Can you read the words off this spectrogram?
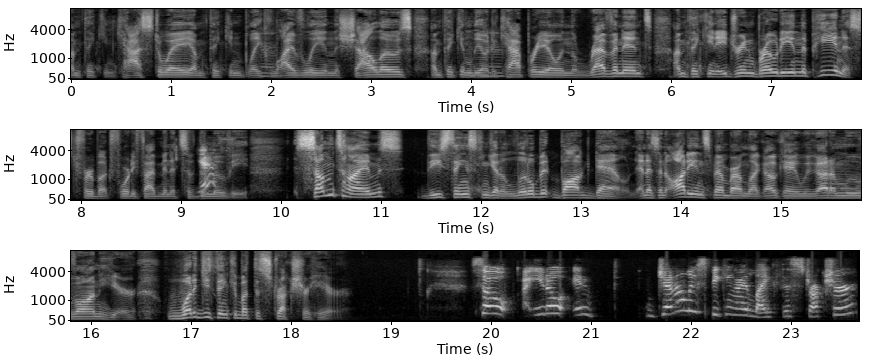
I'm thinking Castaway. I'm thinking Blake Mm. Lively in The Shallows. I'm thinking Leo Mhm. DiCaprio in The Revenant. I'm thinking Adrien Brody in The Pianist for about 45 minutes of the movie sometimes these things can get a little bit bogged down. And as an audience member, I'm like, okay, we got to move on here. What did you think about the structure here? So you know, in generally speaking, I like this structure.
